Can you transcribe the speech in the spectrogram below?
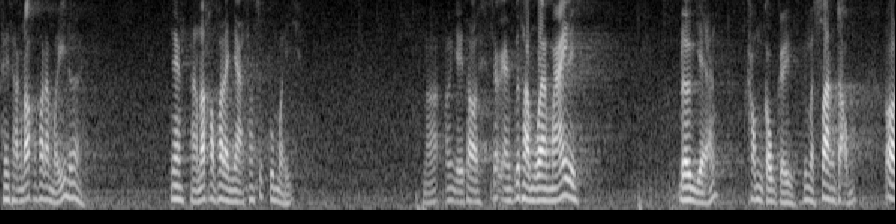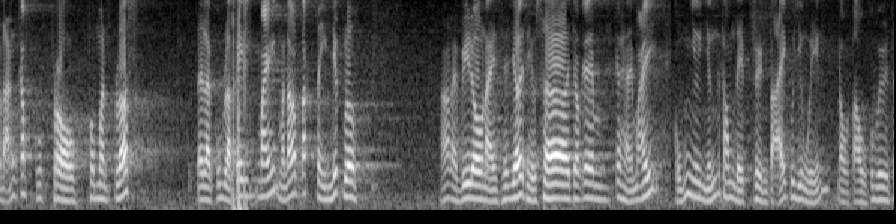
thì thằng đó không phải là Mỹ nữa. Rồi nha, thằng đó không phải là nhà sản xuất của Mỹ. Đó nó vậy thôi. Các em cứ tham quan máy đi. Đơn giản, không cầu kỳ, nhưng mà sang trọng. Đó là đẳng cấp của pro Performance Plus. Đây là cũng là cái máy mà nó đắt tiền nhất luôn. Đó là video này sẽ giới thiệu sơ cho các em cái hệ máy, cũng như những thông điệp truyền tải của Duy Nguyễn, đầu tàu của BBT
